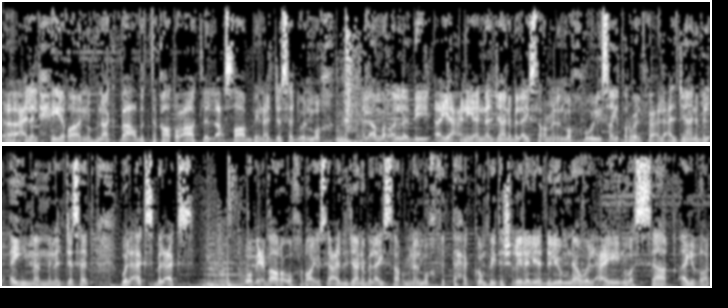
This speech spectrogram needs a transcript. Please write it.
آه، على الحيرة أن هناك بعض التقاطعات للأعصاب بين الجسد والمخ. الأمر الذي آه، يعني أن الجانب الأيسر من المخ هو اللي يسيطر بالفعل على الجانب الأيمن من الجسد والعكس بالعكس. وبعبارة أخرى يساعد الجانب الأيسر من المخ في التحكم في تشغيل اليد اليمنى والعين والساق أيضا.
